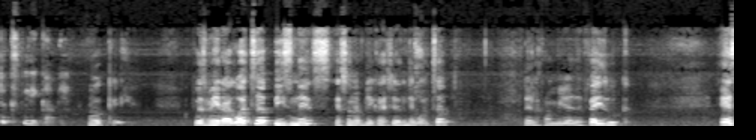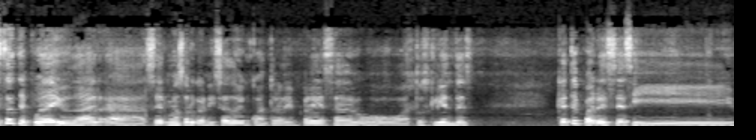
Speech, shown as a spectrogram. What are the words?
tú explícame. Ok. Pues mira, WhatsApp Business es una aplicación de WhatsApp, de la familia de Facebook. Esta te puede ayudar a ser más organizado en cuanto a la empresa o a tus clientes. ¿Qué te parece si,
